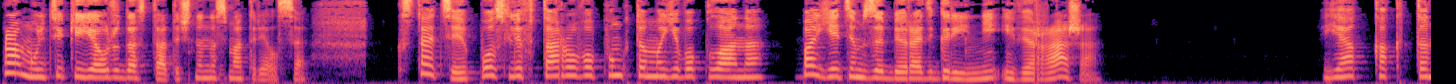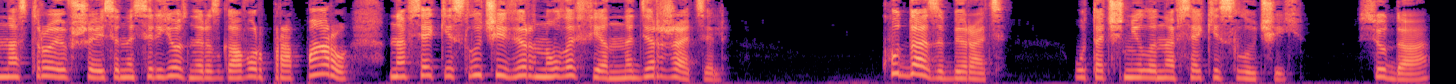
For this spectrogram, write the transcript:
«Про мультики я уже достаточно насмотрелся. Кстати, после второго пункта моего плана поедем забирать Гринни и Виража. Я, как-то настроившаяся на серьезный разговор про пару, на всякий случай вернула фен на держатель. «Куда забирать?» — уточнила на всякий случай. «Сюда».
